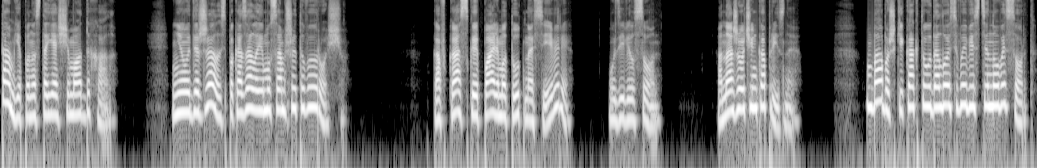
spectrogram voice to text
там я по-настоящему отдыхала. Не удержалась, показала ему самшитовую рощу. «Кавказская пальма тут, на севере?» — удивился он. «Она же очень капризная». Бабушке как-то удалось вывести новый сорт,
